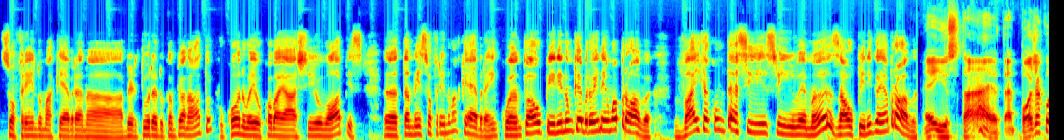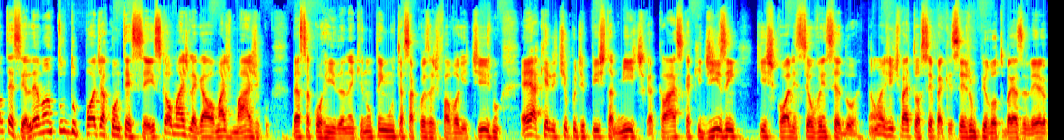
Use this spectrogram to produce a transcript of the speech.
sofrendo uma quebra na abertura do campeonato, o Conway, o Kobayashi e o Lopes uh, também sofrendo uma quebra, enquanto a Alpine não quebrou em nenhuma prova. Vai que acontece isso em Le Mans, a Alpine ganha a prova. É isso, tá? É, tá pode acontecer. Le Mans tudo pode acontecer. Isso que é o mais legal, o mais mágico dessa corrida, né? Que não tem muito essa coisa de favoritismo. É aquele tipo de pista mítica, clássica, que dizem que escolhe ser o vencedor. Então a gente vai torcer para que seja um piloto brasileiro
